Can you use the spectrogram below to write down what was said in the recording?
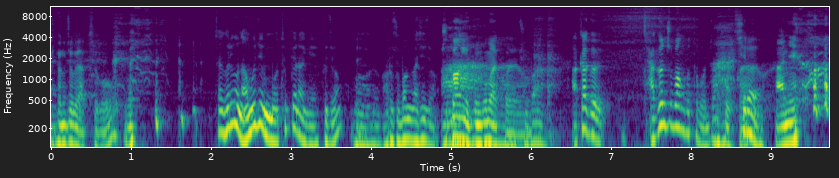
예. 병조고 약치고. 네. 자 그리고 나머지는 뭐 특별하게 그죠? 어, 바로 주방 가시죠. 주방이 아, 궁금할 거예요. 주방 아까 그 작은 주방부터 먼저 아, 볼까요? 싫어요. 아니에요.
